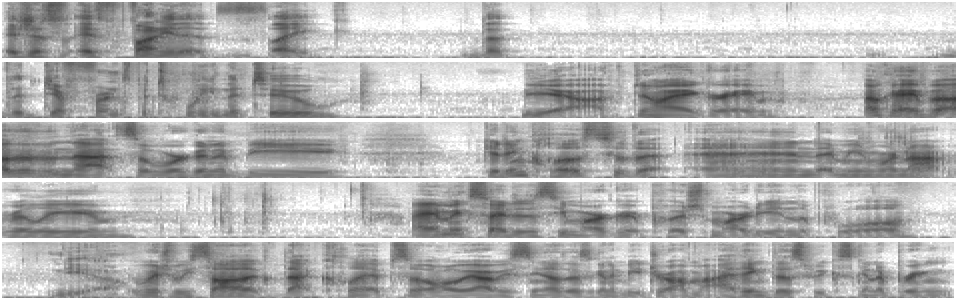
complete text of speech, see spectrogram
it's just it's funny that like the the difference between the two. yeah, no, I agree. Okay, but other than that, so we're gonna be getting close to the end. I mean, we're not really. I am excited to see Margaret push Marty in the pool. Yeah. which we saw like, that clip so we obviously know there's going to be drama i think this week's going to bring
